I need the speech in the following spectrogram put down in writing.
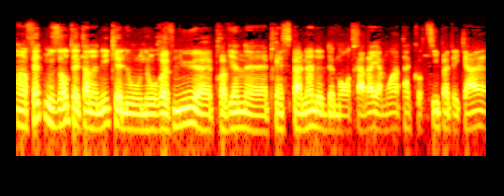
En fait, nous autres, étant donné que nos, revenus euh, proviennent principalement de, mon travail à moi en tant que courtier hypothécaire,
